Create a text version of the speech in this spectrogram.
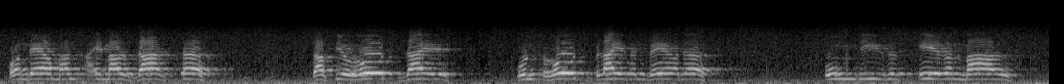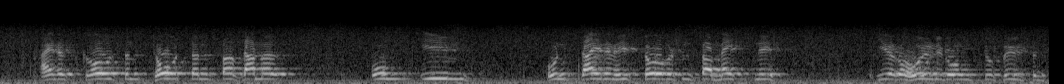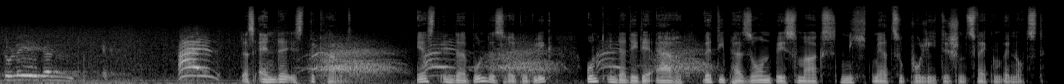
von der man einmal sagte, dass sie rot sei und rot bleiben werde, um dieses Ehrenmal eines großen Toten versammelt, um ihm und seinem historischen Vermächtnis ihre Huldigung zu Füßen zu legen. Heil! Das Ende ist bekannt. Erst in der Bundesrepublik und in der DDR wird die Person Bismarcks nicht mehr zu politischen Zwecken benutzt.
